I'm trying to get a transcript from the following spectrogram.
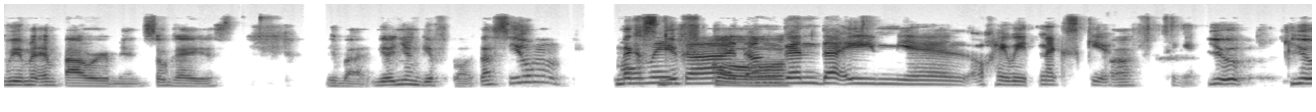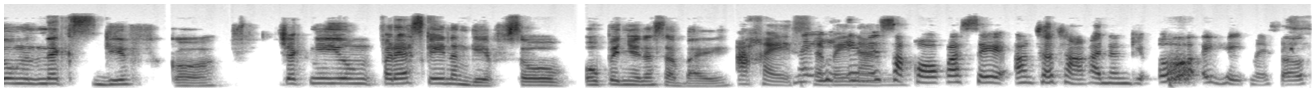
women empowerment. So, guys, di ba? Yun yung gift ko. Tapos yung next oh my gift God. ko, Ang ganda, Amiel. Okay, wait. Next gift. Ah, Sige. yung, yung next gift ko, check niyo yung, parehas kayo ng gift. So, open nyo na sabay. Okay, sabay Naiinis namin. ako kasi ang tsatsaka ng gift. Oh, I hate myself.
